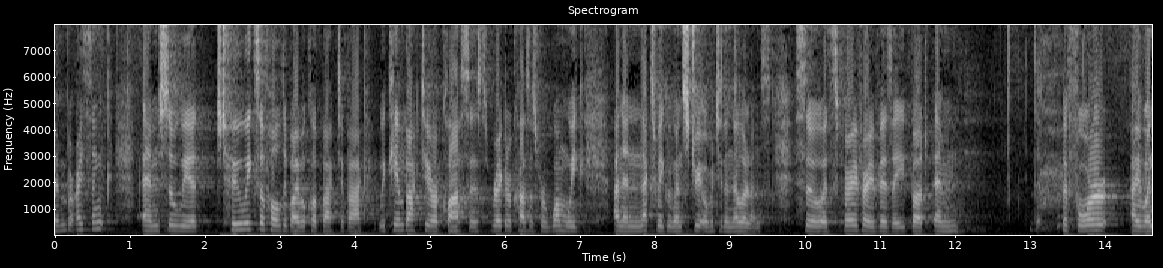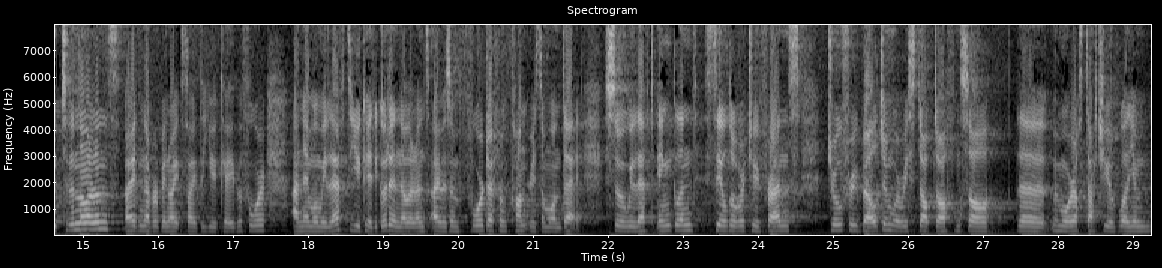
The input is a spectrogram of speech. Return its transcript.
November, I think. Um, so we had two weeks of holiday Bible Club back to back. We came back to our classes, regular classes, for one week, and then next week we went straight over to the Netherlands. So it's very, very busy. But um, before I went to the Netherlands, I had never been outside the UK before. And then when we left the UK to go to the Netherlands, I was in four different countries in one day. So we left England, sailed over to France, drove through Belgium, where we stopped off and saw the memorial statue of William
